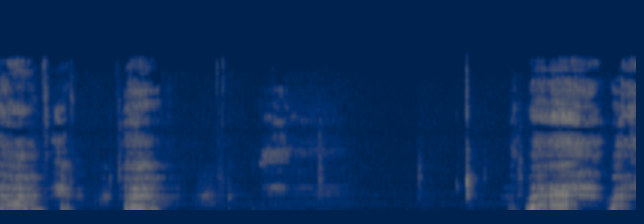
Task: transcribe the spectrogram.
Ah,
